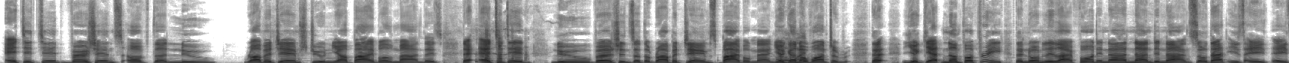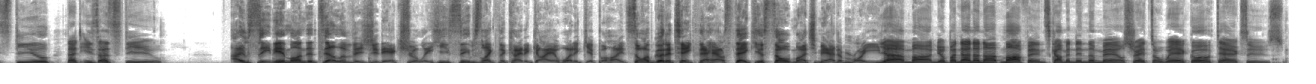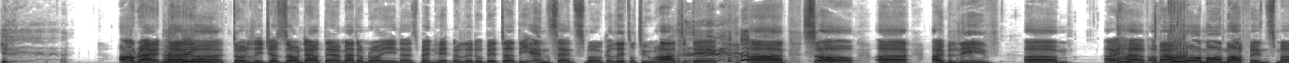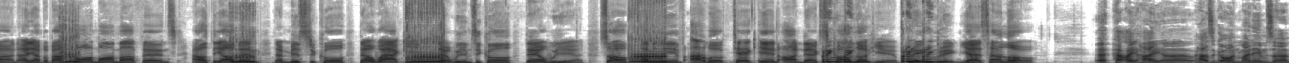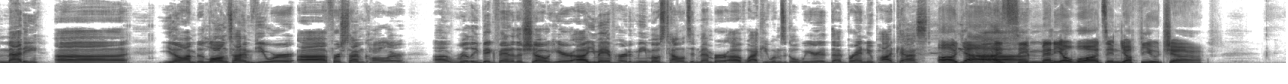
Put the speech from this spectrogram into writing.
edited versions of the new Robert James Jr. Bible, man. There's the edited new versions of the Robert James Bible, man. You're Oh, gonna I've- want to that you're getting them for free. They're normally like forty nine ninety nine. So that is a a steal. That is a steal. I've seen him on the television, actually. He seems like the kind of guy I want to get behind, so I'm gonna take the house. Thank you so much, Madam Roy. Yeah, man, your banana nut muffins coming in the mail straight to Waco, Texas. All right, I uh, totally just zoned out there. Madame Royina's been hitting a little bit of the incense smoke a little too hard today. um, so, uh, I believe, um, I have about four more muffins, man. I have about four more muffins out the oven. They're mystical, they're wacky, they're whimsical, they're weird. So, I believe I will take in our next caller here. Bring, bring, bring. Yes, hello. Uh, hi, hi. Uh, how's it going? My name's uh, Maddie. Uh, you know, I'm a longtime viewer, uh, first time caller. Uh, really big fan of the show here. Uh, you may have heard of me, most talented member of Wacky Whimsical Weird, that brand new podcast. Oh, yeah, I Uh, see many awards in your future.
